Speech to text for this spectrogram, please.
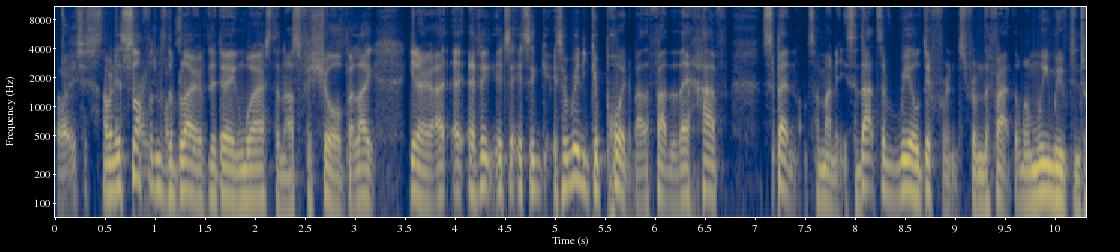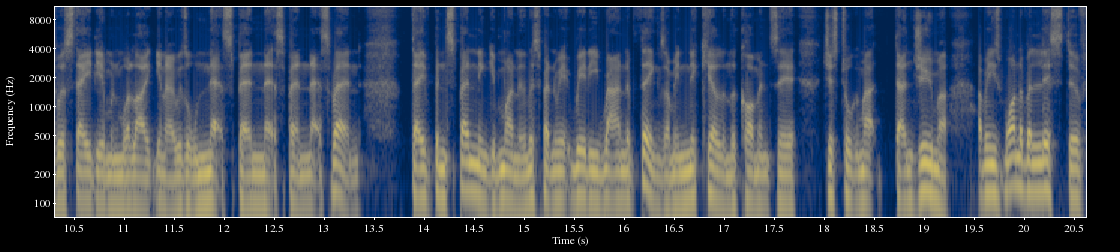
Like, it's just I mean, it softens the blow if they're doing worse than us for sure. But like, you know, I, I, think it's it's a it's a really good point about the fact that they have spent lots of money. So that's a real difference from the fact that when we moved into a stadium and we're like, you know, it was all net spend, net spend, net spend they've been spending your money. They've been spending it really random things. I mean, Nikhil in the comments here just talking about Danjuma. I mean, he's one of a list of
